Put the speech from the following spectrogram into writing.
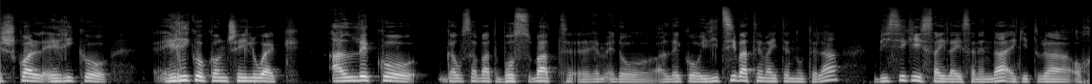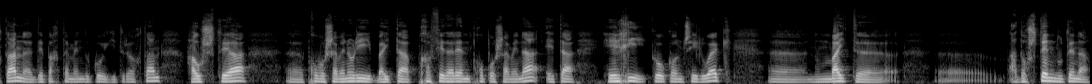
eskual erriko, erriko kontseiluek aldeko gauza bat, boz bat, edo aldeko iritzi bat emaiten dutela, biziki zaila izanen da, egitura hortan, departamentuko egitura hortan, haustea uh, proposamen hori baita profetaren proposamena, eta herriko kontseiluek uh, nunbait uh, adosten dutena.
